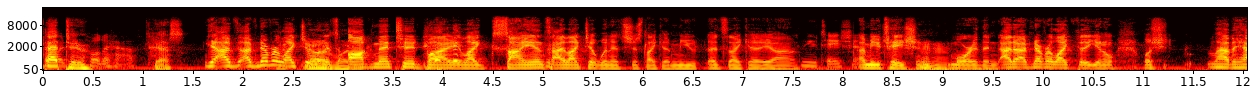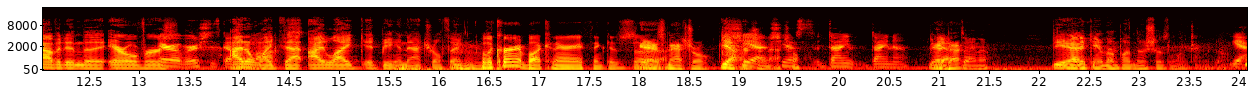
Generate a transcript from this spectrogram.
That Would be too. cool to have. Yes. Yeah, I've, I've never liked it No, when it's wouldn't. augmented by like science. I liked it when it's just like a mute. It's like a uh, Mutation. a mutation more than I, have never liked the you know well she, how they have it in the Arrowverse. Arrowverse, she's got I don't like that. I like it being a natural thing. Well, the current Black Canary, I think, is uh, Yeah, it's natural. Yeah, yeah, yeah. she has Din- Dinah. Yeah, Yeah, that- Dinah. I gave Medicated. up on those shows a long time ago. Yeah.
